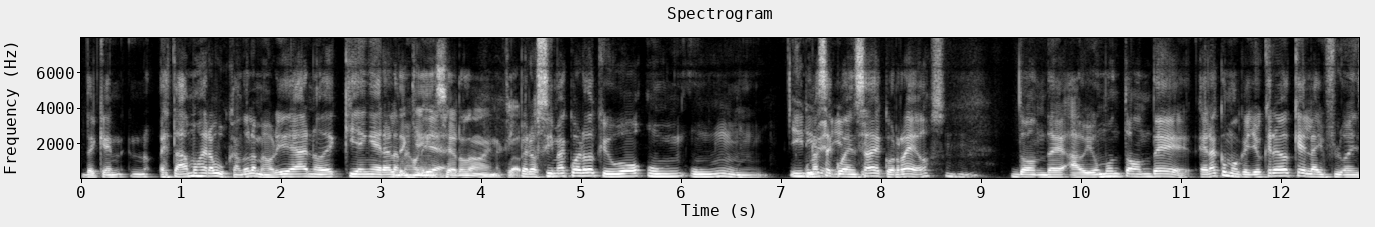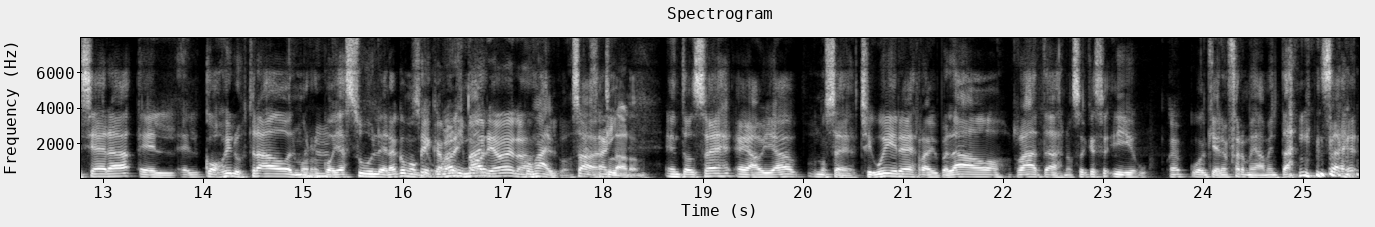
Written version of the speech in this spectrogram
de que no- estábamos era buscando la mejor idea, no de quién era la de mejor quién idea. era la vaina, claro. Pero sí me acuerdo que hubo un, una secuencia de correos. Donde había un montón de... Era como que yo creo que la influencia era el, el cojo ilustrado, el morrocoy azul, era como Sí, que que un animal la- con algo, ¿sabes? claro. Entonces eh, había, no sé, chigüires, rabipelados, ratas, no sé qué, sé- y eh, cualquier enfermedad mental, ¿sabes?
